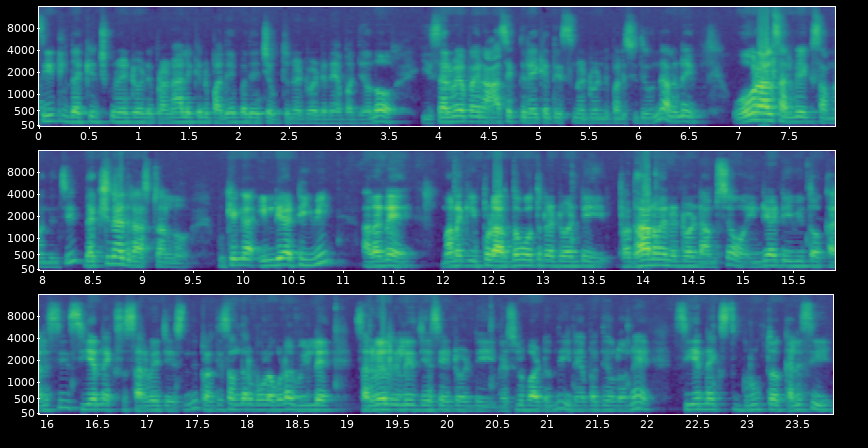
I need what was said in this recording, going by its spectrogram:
సీట్లు దక్కించుకునేటువంటి ప్రణాళికను పదే పదే చెబుతున్నటువంటి నేపథ్యంలో ఈ సర్వే పైన ఆసక్తి రేకెత్తిస్తున్నటువంటి పరిస్థితి ఉంది. అలానే ఓవరాల్ సర్వేకి సంబంధించి దక్షిణాది రాష్ట్రాల్లో ముఖ్యంగా ఇండియా టీవీ అలానే మనకి ఇప్పుడు అర్థమవుతున్నటువంటి ప్రధానమైనటువంటి అంశం ఇండియా టీవీతో కలిసి సిఎన్ఎక్స్ సర్వే చేసింది. ప్రతి సందర్భంలో కూడా వీళ్ళే సర్వేలు రిలీజ్ చేసేటువంటి వెసులుబాటు ఉంది. ఈ నేపథ్యంలోనే సిఎన్ఎక్స్ గ్రూప్తో కలిసి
